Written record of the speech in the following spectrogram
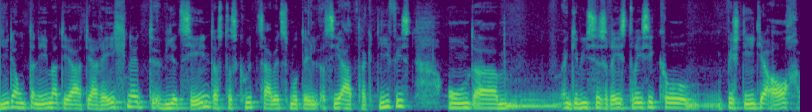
jeder Unternehmer, der, der rechnet, wird sehen, dass das Kurzarbeitsmodell sehr attraktiv ist und ähm, ein gewisses Restrisiko besteht ja auch,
